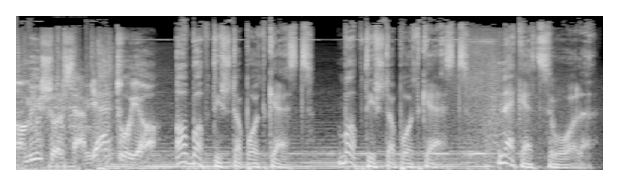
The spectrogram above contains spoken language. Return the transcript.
A műsorszám gyártója a Baptista Podcast. Baptista Podcast. Neked szól.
